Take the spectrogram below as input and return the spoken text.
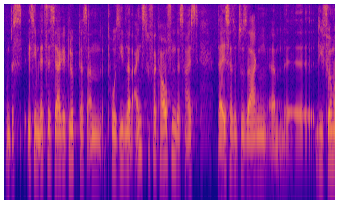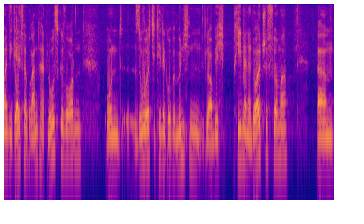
und das ist ihm letztes Jahr geglückt, das an Pro701 zu verkaufen. Das heißt, da ist er sozusagen ähm, äh, die Firma, die Geld verbrannt hat, losgeworden. Und so ist die Telegruppe München, glaube ich, primär eine deutsche Firma. Ähm,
